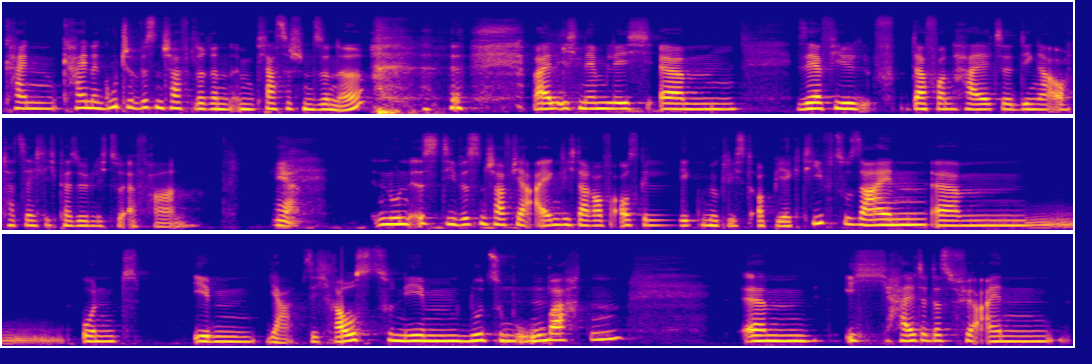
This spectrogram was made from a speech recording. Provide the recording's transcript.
kein, keine gute Wissenschaftlerin im klassischen Sinne, weil ich nämlich ähm, sehr viel davon halte, Dinge auch tatsächlich persönlich zu erfahren. Ja. Nun ist die Wissenschaft ja eigentlich darauf ausgelegt, möglichst objektiv zu sein ähm, und eben ja sich rauszunehmen, nur zu mhm. beobachten. Ähm, ich halte das für ein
